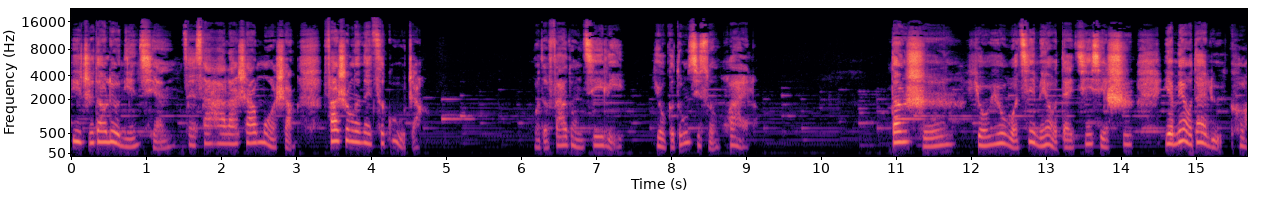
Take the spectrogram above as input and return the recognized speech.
一直到六年前，在撒哈拉沙漠上发生了那次故障，我的发动机里有个东西损坏了。当时，由于我既没有带机械师，也没有带旅客，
